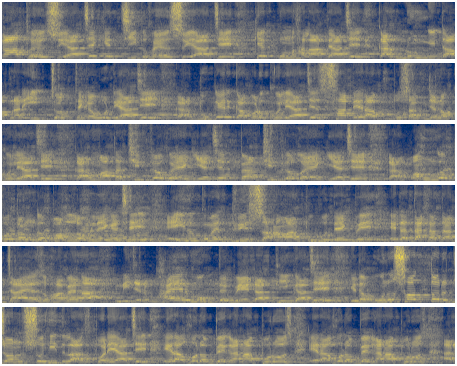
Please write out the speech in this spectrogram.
কাত হয়ে শুয়ে আছে, কে চিত হয়ে শুয়ে আছে, কে কোন হালাতে আছে, কার লুঙ্গিটা আপনার ইজ্জত থেকে উঠে আছে, কার বুকের কাপড় খুলে আছে, শার্টের পোশাক যেন খুলে আছে, কার মাথা ছিদ্র হয়ে গিয়েছে, প্যাট ছিদ্র হয়ে গিয়েছে, কার অঙ্গ প্রত্যঙ্গ বল্লম লেগেছে, এই রকমের দৃশ্য আমার পুপু দেখবে, এটা দেখা তার জায়েজ হবে না, নিজের ভাইয়ের মুখ দেখবে, এটা ঠিক আছে, কিন্তু উনসত্তর জন শহীদ লাশ পড়ে আছে, এরা হলো বেগানা পুরুষ, এরা হলো বেগানা পুরুষ, আর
